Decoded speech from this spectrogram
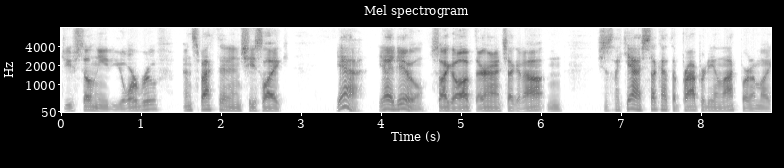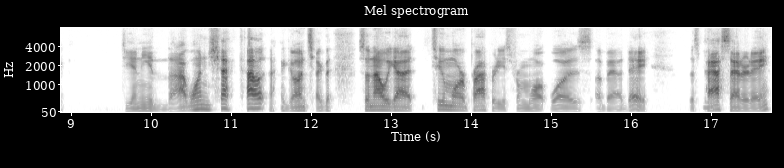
do you still need your roof inspected? And she's like, yeah, yeah, I do. So I go up there and I check it out. And she's like, yeah, I stuck out the property in Lockport. I'm like, do you need that one checked out? I go and check that. So now we got two more properties from what was a bad day. This mm. past Saturday,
